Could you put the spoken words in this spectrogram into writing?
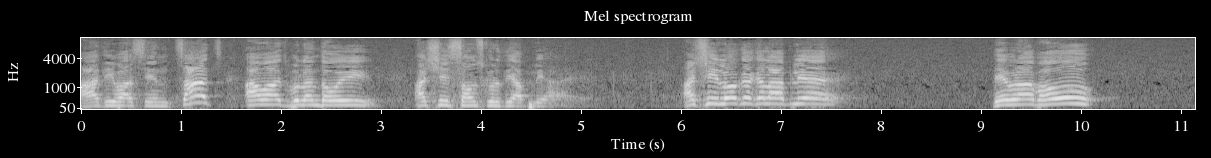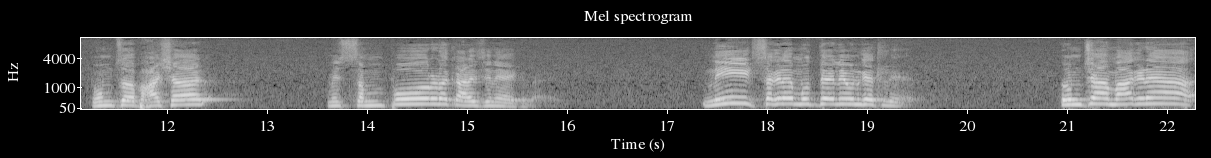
आदिवासींचाच आवाज बुलंद होईल अशी संस्कृती आपली आहे. अशी लोककला आपली आहे. देवरा भाऊ तुमचं भाषण मी संपूर्ण काळजीने ऐकलंय. नीट सगळे मुद्दे लिहून घेतले. तुमच्या मागण्या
